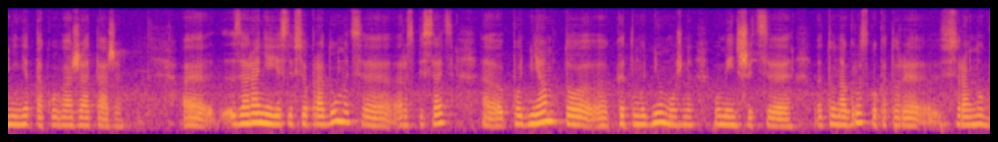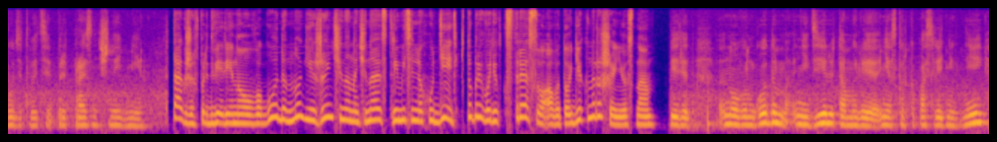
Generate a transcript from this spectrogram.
нет такого ажиотажа. Э, заранее, если все продумать, э, расписать э, по дням, то к этому дню можно уменьшить ту нагрузку, которая все равно будет в эти предпраздничные дни. Также в преддверии Нового года многие женщины начинают стремительно худеть, что приводит к стрессу, а в итоге к нарушению сна. Перед Новым годом неделю там или несколько последних дней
